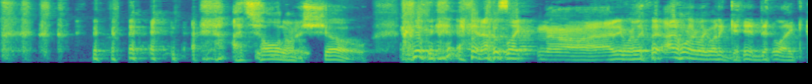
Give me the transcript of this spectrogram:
I saw it on a show, and I was like, "No, I didn't really. I don't really want to get into like,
